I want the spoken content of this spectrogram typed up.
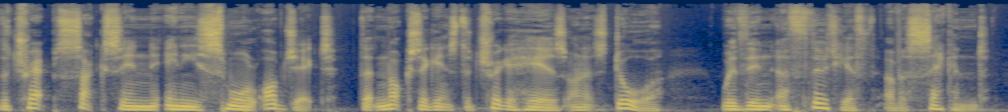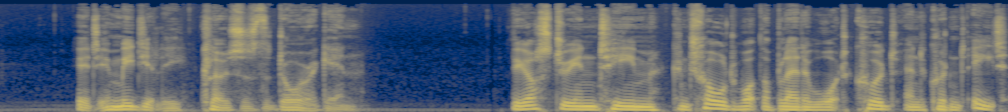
The trap sucks in any small object that knocks against the trigger hairs on its door within a thirtieth of a second. It immediately closes the door again. The Austrian team controlled what the bladderwort could and couldn't eat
